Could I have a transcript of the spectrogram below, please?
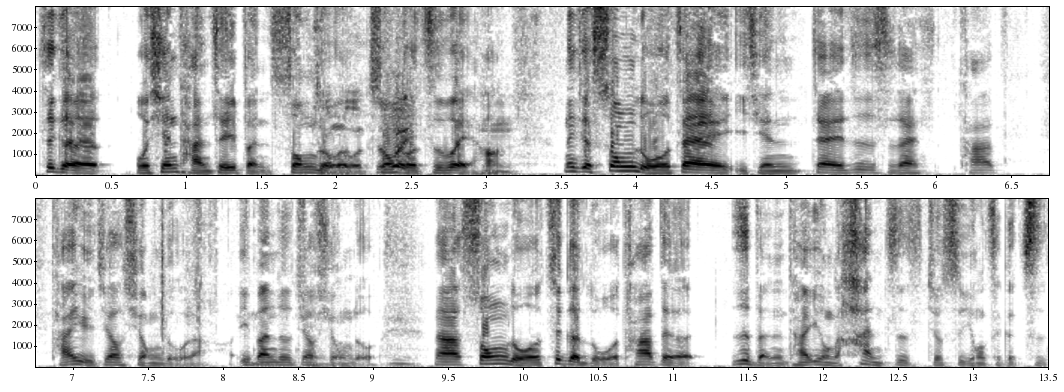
这个，我先谈这一本松罗松罗之味哈。那个松萝在以前在日治时代，它台语叫松萝啦，一般都叫松萝。那松萝这个萝，它的日本人他用的汉字就是用这个字，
